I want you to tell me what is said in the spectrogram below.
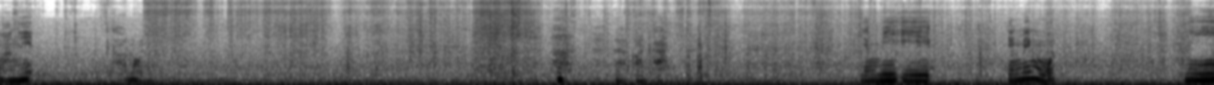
วางนี้เขาหล่นฮะก่อนค่ะ ยังมีอีก ยังไม่หมด นี่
